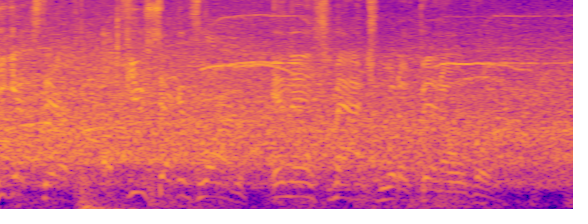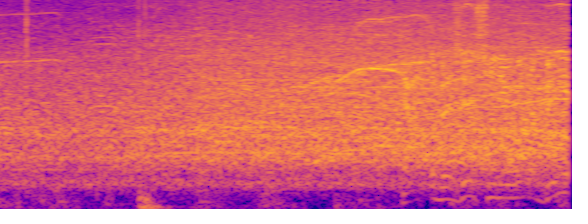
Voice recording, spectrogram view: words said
He gets there a few seconds longer, and this match would have been over. Not you want to be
